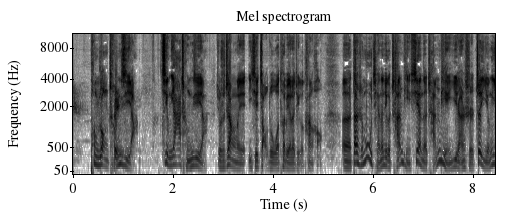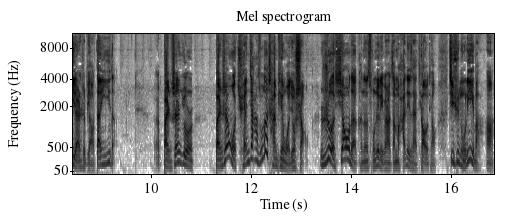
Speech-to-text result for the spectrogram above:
碰撞成绩啊、静压成绩啊，就是这样的一些角度，我特别的这个看好。呃，但是目前的这个产品线的产品依然是阵营依然是比较单一的，呃，本身就是本身我全家族的产品我就少。热销的可能从这里边，咱们还得再挑一挑，继续努力吧啊！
